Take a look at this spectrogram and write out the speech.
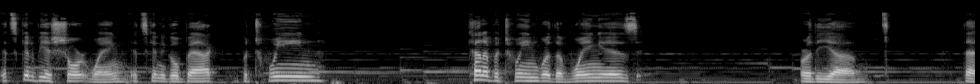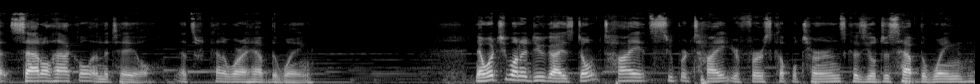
It's going to be a short wing. It's going to go back between, kind of between where the wing is, or the uh, that saddle hackle and the tail. That's kind of where I have the wing. Now what you want to do guys, don't tie it super tight your first couple turns because you'll just have the wing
